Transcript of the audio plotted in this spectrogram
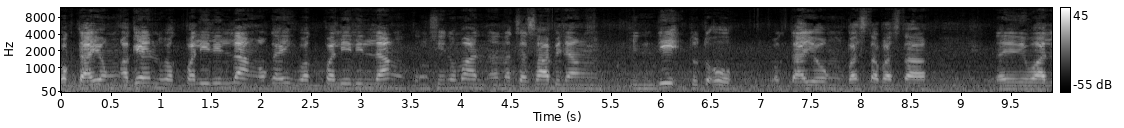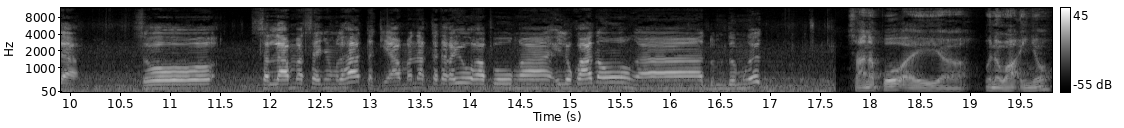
wag tayong again wag palilin lang okay wag palilin lang kung sino man ang nagsasabi ng hindi totoo wag tayong basta-basta naniniwala So, salamat sa inyong lahat. Nagyaman na kada kayo apo nga Ilocano nga dumdumngag. Sana po ay ah, unawain nyo.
